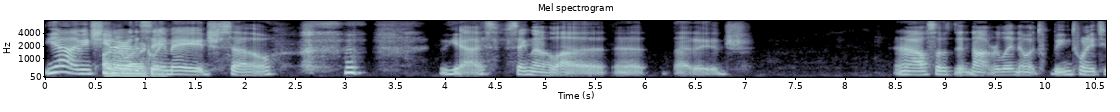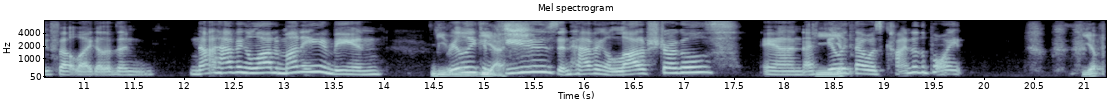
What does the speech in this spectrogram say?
Yeah, I mean, she and I are the same age, so yeah, I sang that a lot at that age. And I also did not really know what being 22 felt like, other than not having a lot of money and being really Yes. confused and having a lot of struggles. And I feel Yep. like that was kind of the point. Yep.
